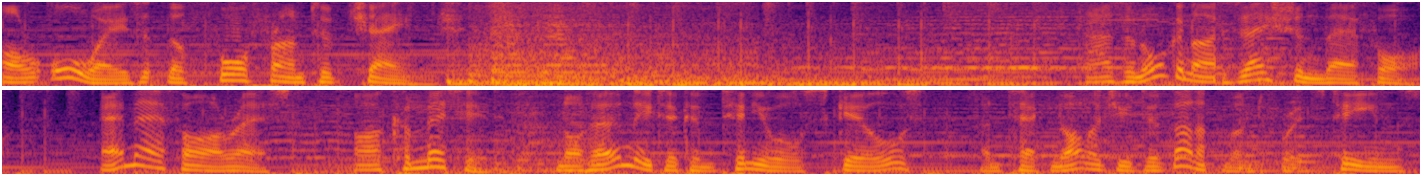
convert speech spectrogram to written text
are always at the forefront of change. As an organisation, therefore, MFRS are committed not only to continual skills and technology development for its teams,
